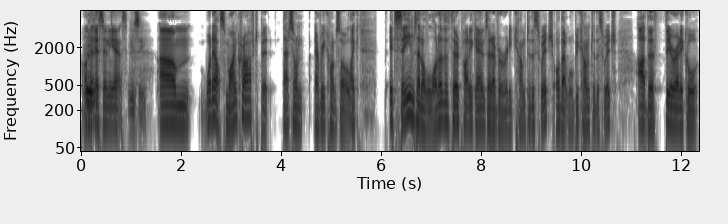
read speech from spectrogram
on the SNES. easy. Um, what else? Minecraft, but that's on every console. Like, it seems that a lot of the third party games that have already come to the Switch or that will be coming to the Switch are the theoretical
